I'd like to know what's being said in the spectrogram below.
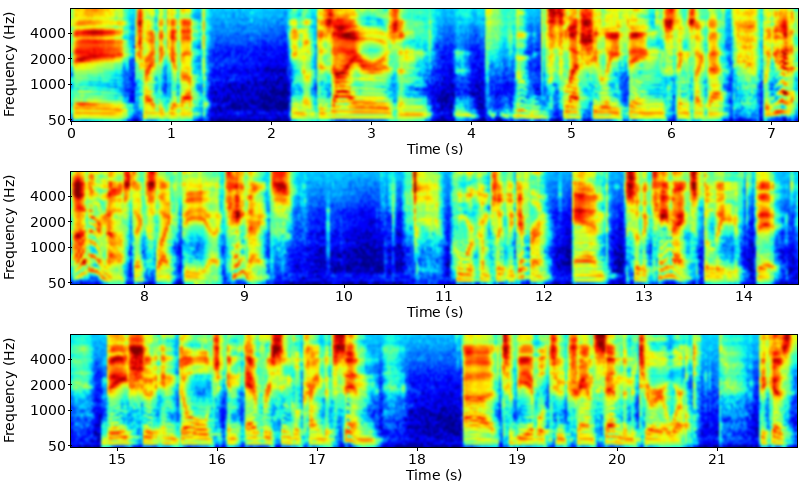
They tried to give up you know, desires and fleshly things, things like that. But you had other Gnostics like the uh, Cainites who were completely different. And so the Cainites believed that they should indulge in every single kind of sin uh, to be able to transcend the material world. Because,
